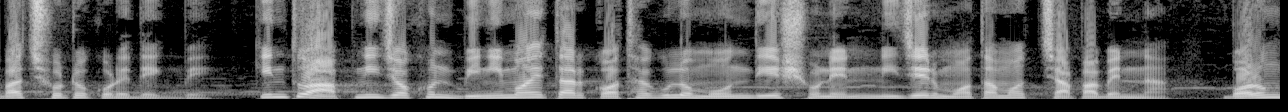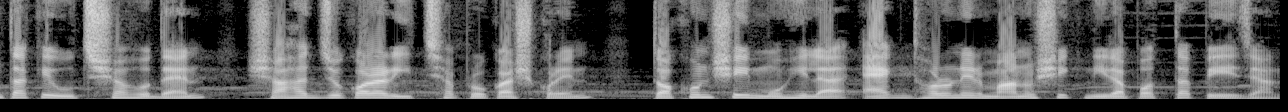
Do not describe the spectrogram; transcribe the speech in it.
বা ছোট করে দেখবে। কিন্তু আপনি যখন বিনিময়ে তার কথাগুলো মন দিয়ে শোনেন, নিজের মতামত চাপাবেন না, বরং তাকে উৎসাহ দেন, সাহায্য করার ইচ্ছা প্রকাশ করেন, তখন সেই মহিলা এক ধরনের মানসিক নিরাপত্তা পেয়ে যান।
